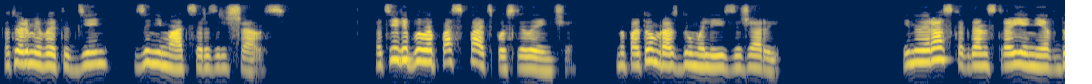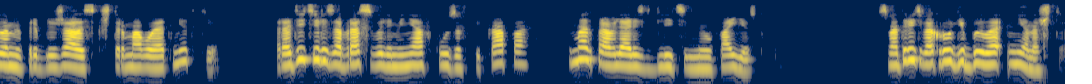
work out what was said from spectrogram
которыми в этот день заниматься разрешалось. Хотели было поспать после ленча, но потом раздумали из-за жары. Иной раз, когда настроение в доме приближалось к штормовой отметке, родители забрасывали меня в кузов пикапа, и мы отправлялись в длительную поездку. Смотреть в округе было не на что.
